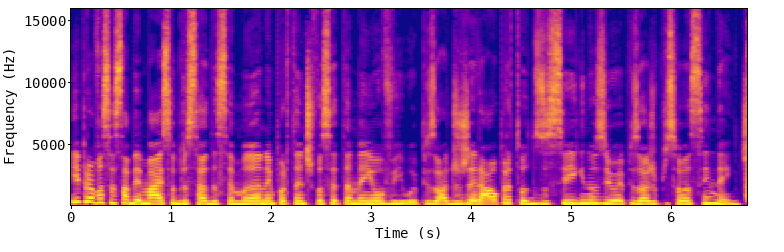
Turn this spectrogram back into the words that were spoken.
E para você saber mais sobre o céu da semana, é importante você também ouvir o episódio geral para todos os signos e o episódio para o seu ascendente.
